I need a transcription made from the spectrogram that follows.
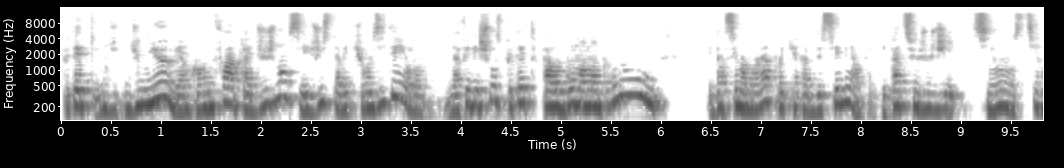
peut-être du, mieux, mais encore une fois, pas de jugement, c'est juste avec curiosité. On, a fait des choses peut-être pas au bon moment pour nous. Et dans ces moments-là, il faut être capable de s'aimer, en fait, et pas de se juger. Sinon, on se tire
